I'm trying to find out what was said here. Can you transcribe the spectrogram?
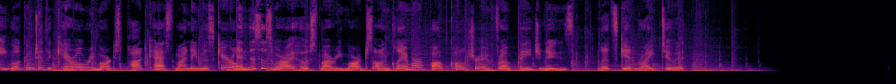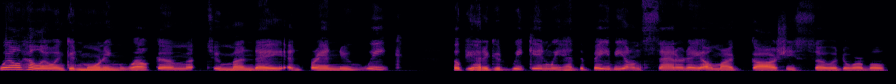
Hey, welcome to the Carol Remarks podcast. My name is Carol, and this is where I host my remarks on glamour, pop culture, and front page news. Let's get right to it. Well, hello and good morning. Welcome to Monday and brand new week. Hope you had a good weekend. We had the baby on Saturday. Oh my gosh, he's so adorable.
